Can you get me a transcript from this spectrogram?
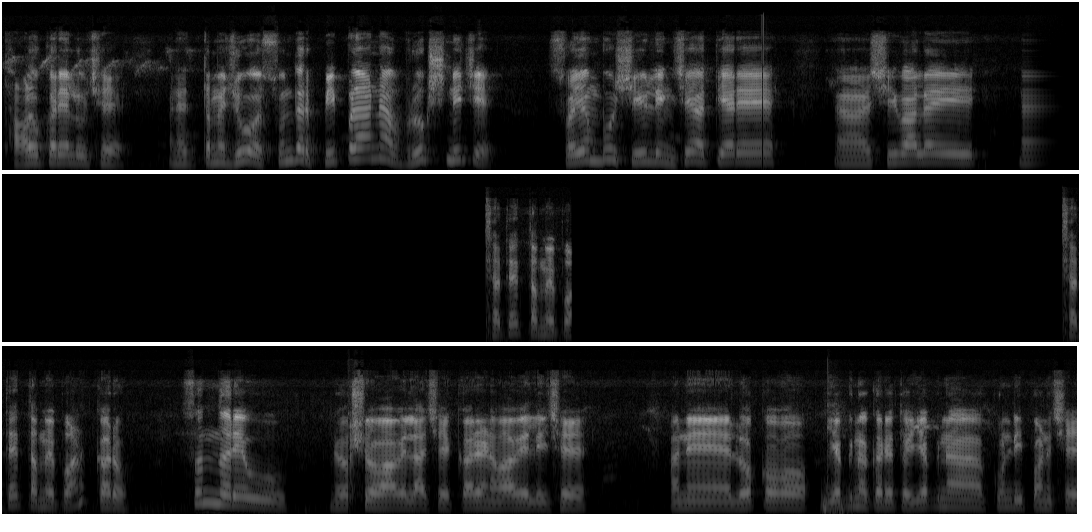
થાળું કરેલું છે અને તમે જુઓ સુંદર પીપળાના વૃક્ષ નીચે સ્વયંભૂ શિવલિંગ છે. અત્યારે શિવાલય સાથે તમે સાથે તમે પણ કરો. સુંદર એવું વૃક્ષો વાવેલા છે, કરણ વાવેલી છે અને લોકો યજ્ઞ કરે તો યજ્ઞ કુંડી પણ છે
